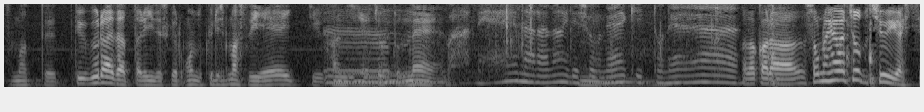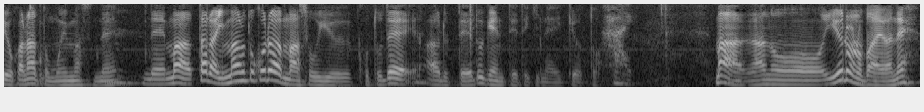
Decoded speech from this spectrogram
集まってっていうぐらいだったらいいですけど今度クリスマスでイエーイっていう感じにはちょっとね,、まあねならないでしょうね、うん、きっとね。だからその辺はちょっと注意が必要かなと思いますね、うん、でまあ、ただ今のところはまあそういうことである程度限定的な影響と。はい。まあ、あのユーロの場合はね、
